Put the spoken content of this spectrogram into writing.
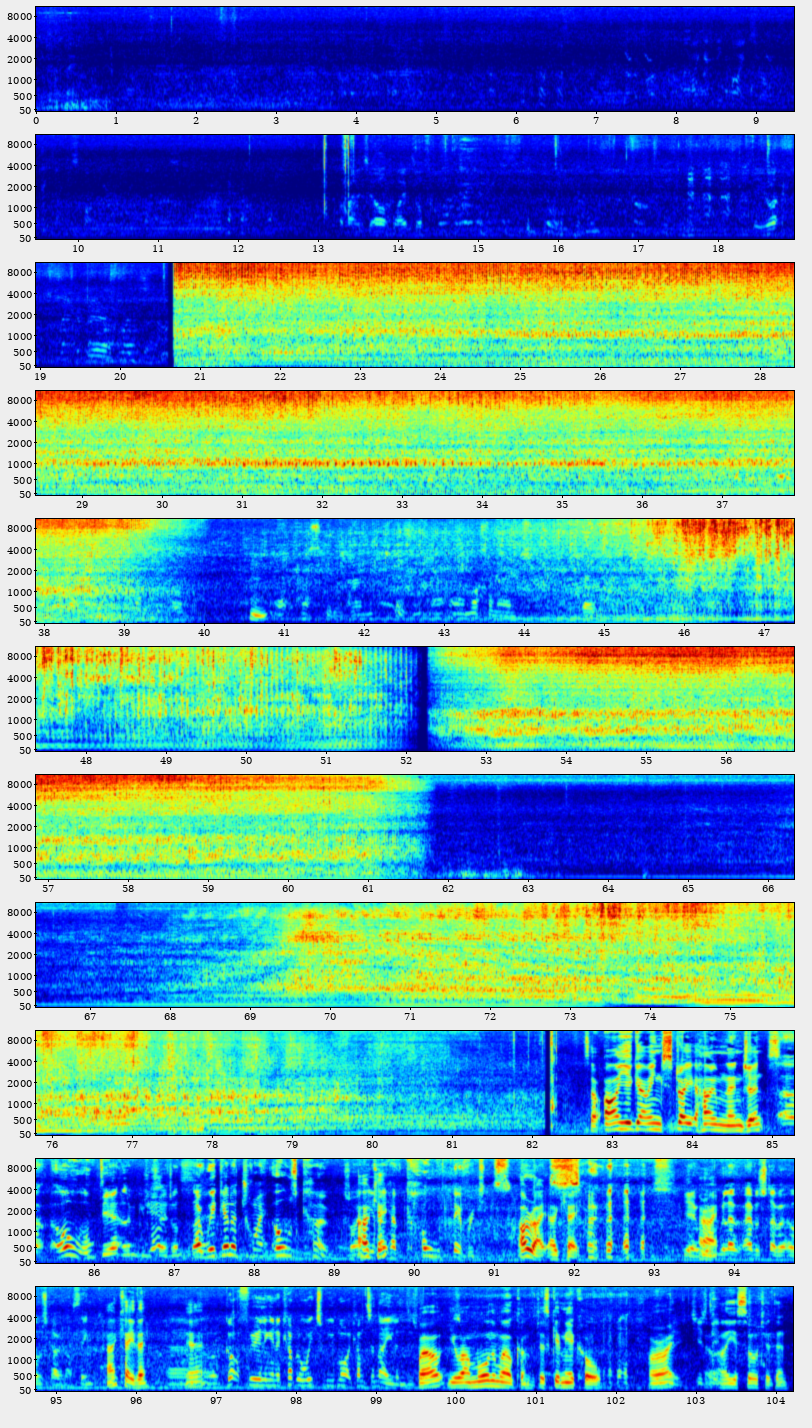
So, are you going straight home then, gents? Uh, oh, oh dear, let me give you shades on. No, we're going to try Earls Colne because I Okay. hear they have cold beverages. All right. Okay. Yeah, we'll, right. we'll have, have a stab at Earls Colne, I think. Okay then. Um, Yeah. I've got a feeling in a couple of weeks we might come to Nayland as well. Well, you are more than welcome. Just give me a call. All right. Cheers. Are you sorted then?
